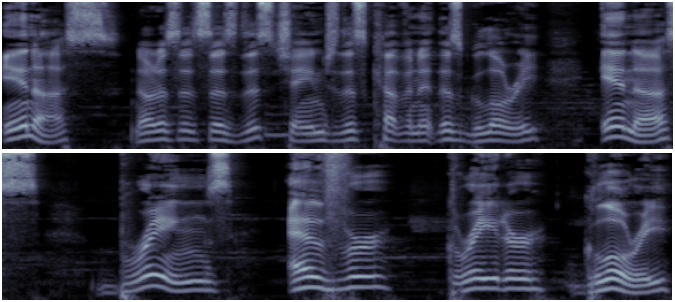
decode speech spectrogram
in us, notice it says this change, this covenant, this glory in us brings ever greater glory,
